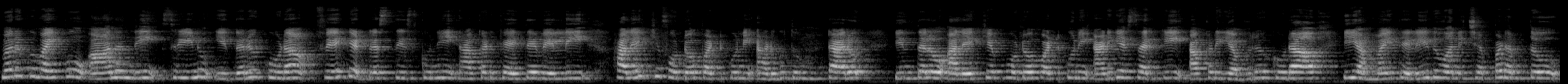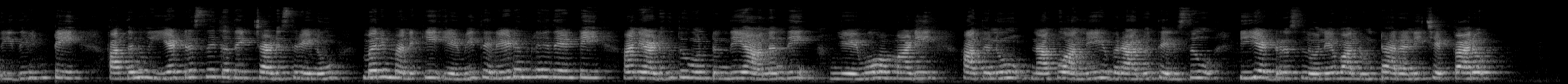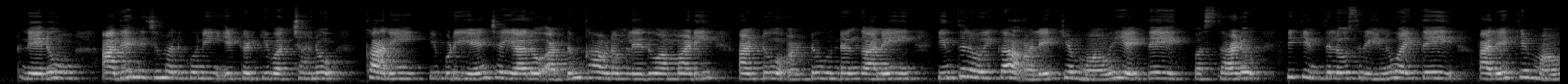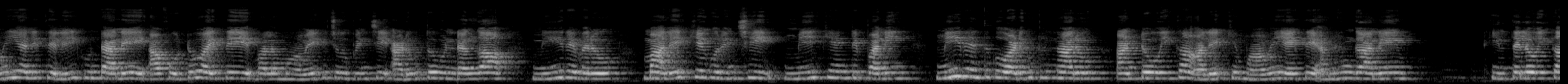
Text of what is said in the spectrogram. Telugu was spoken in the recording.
మరొక వైపు ఆనంది శ్రీను ఇద్దరు కూడా ఫేక్ అడ్రస్ తీసుకుని అక్కడికైతే వెళ్ళి అలేఖ్య ఫోటో పట్టుకుని అడుగుతూ ఉంటారు. ఇంతలో అలేఖ్య ఫోటో పట్టుకుని అడిగేసరికి అక్కడ ఎవరూ కూడా ఈ అమ్మాయి తెలియదు అని చెప్పడంతో ఇదేంటి? అతను ఈ అడ్రస్సే కదా ఇచ్చాడు శ్రీను? మరి మనకి ఏమీ తెలియడం లేదేంటి? అని అడుగుతూ ఉంటుంది ఆనంది. ఏమో అమ్మాడి అతను నాకు అన్ని వివరాలు తెలుసు. ఈ అడ్రస్లోనే వాళ్ళు ఉంటారని చెప్పారు. నేను అదే నిజం అనుకుని ఇక్కడికి వచ్చాను. కానీ ఇప్పుడు ఏం చెయ్యాలో అర్థం కావడం లేదు అమ్మాడి అంటూ అంటూ ఉండంగానే ఇంతలో ఇక అలేఖ్య మామయ్య అయితే వస్తాడు. ఇక ఇంతలో శ్రీను అయితే అలేఖ్య మామయ్య అని తెలియకుండానే ఆ ఫోటో అయితే వాళ్ళ మామయ్యకి చూపించి అడుగుతూ ఉండంగా మీరెవరు? మా అలేఖ్య గురించి మీకేంటి పని? మీరెందుకు అడుగుతున్నారు? అంటూ ఇక అలేఖ్య మామయ్య అయితే అనగానే ఇంతలో ఇక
